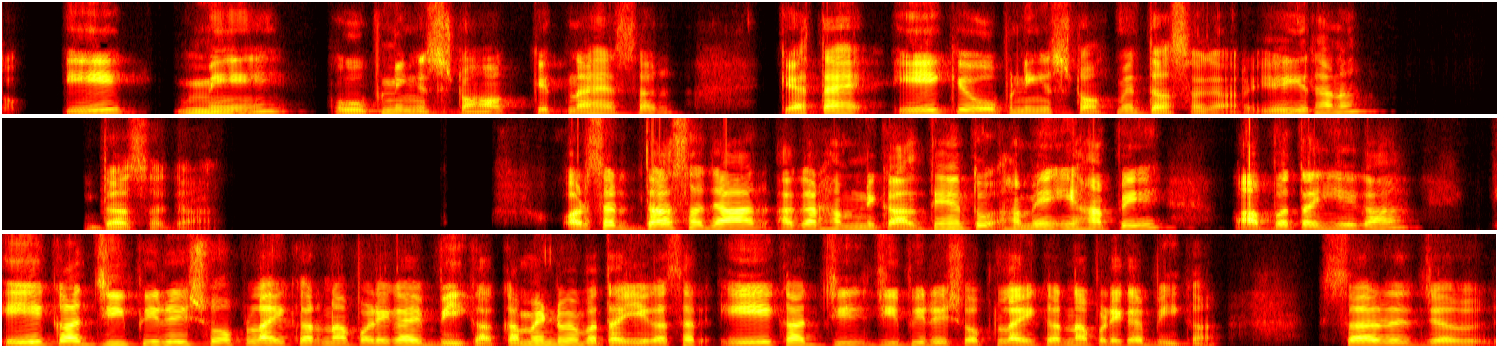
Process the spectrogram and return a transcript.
तो ए में ओपनिंग स्टॉक कितना है सर? कहता है ए के ओपनिंग स्टॉक में दस हज़ार, यही था ना? दस हज़ार। और सर, दस हज़ार अगर हम निकालते हैं तो हमें यहाँ पे आप बताइएगा ए का जीपी रेशो अप्लाई करना पड़ेगा या बी का। कमेंट में बताइएगा सर ए का जी जीपी रेशो अप्लाई करना पड़ेगा बी का। सर जब,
